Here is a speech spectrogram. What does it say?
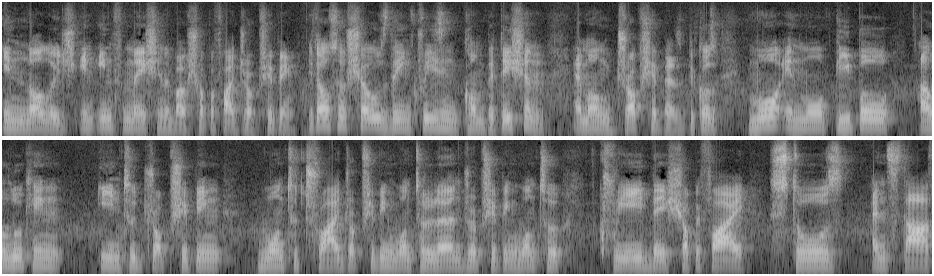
in knowledge, in information about Shopify dropshipping. It also shows the increasing competition among dropshippers because more and more people are looking into dropshipping, want to try dropshipping, want to learn dropshipping, want to create their Shopify stores and start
